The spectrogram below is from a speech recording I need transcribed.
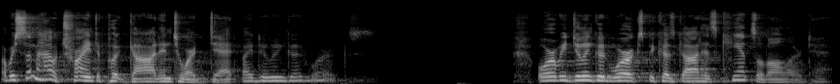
Are we somehow trying to put God into our debt by doing good works? Or are we doing good works because God has canceled all our debt?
